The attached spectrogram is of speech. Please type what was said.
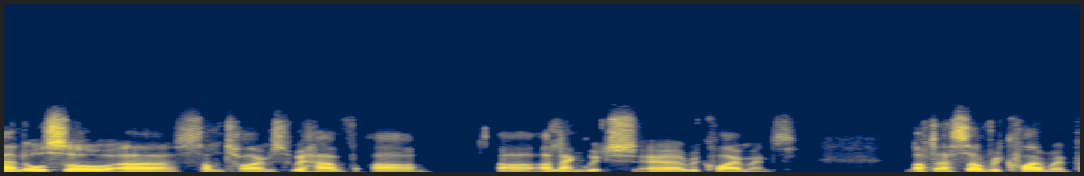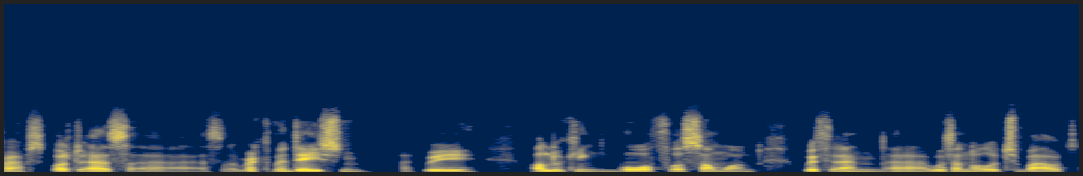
And also, uh, sometimes we have um, a language uh, requirement, not as a requirement perhaps, but as a, as a recommendation that we are looking more for someone with an with a knowledge about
